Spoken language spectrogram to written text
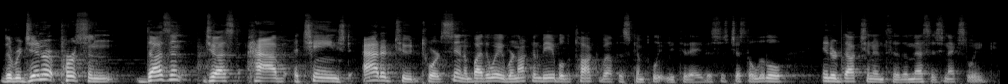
The regenerate person doesn't just have a changed attitude towards sin. And by the way, we're not going to be able to talk about this completely today. This is just a little introduction into the message next week.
